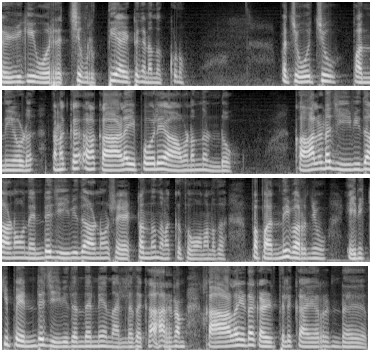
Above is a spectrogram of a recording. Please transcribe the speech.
കഴുകി ഉരച്ച് വൃത്തിയായിട്ട് ഇങ്ങനെ നിൽക്കണു. അപ്പം ചോദിച്ചു പന്നിയോട് നിനക്ക് ആ കാളയെ പോലെ ആവണമെന്നുണ്ടോ? കാളയുടെ ജീവിതമാണോ എന്റെ ജീവിതമാണോ ശ്രേഷ്ഠമെന്ന് നിനക്ക് തോന്നണത്. അപ്പം പന്നി പറഞ്ഞു എനിക്കിപ്പോൾ എന്റെ ജീവിതം തന്നെ നല്ലത് കാരണം കാളയുടെ കഴുത്തിൽ കയറുണ്ട്.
